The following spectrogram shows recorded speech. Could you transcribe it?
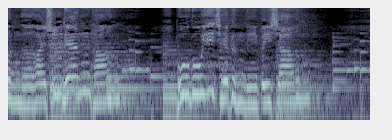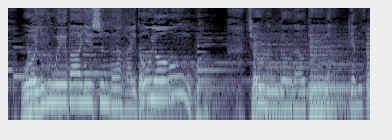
们的爱是天堂，不顾一切跟你飞翔。我以为把一生的爱都用光，就能够到地老天荒。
